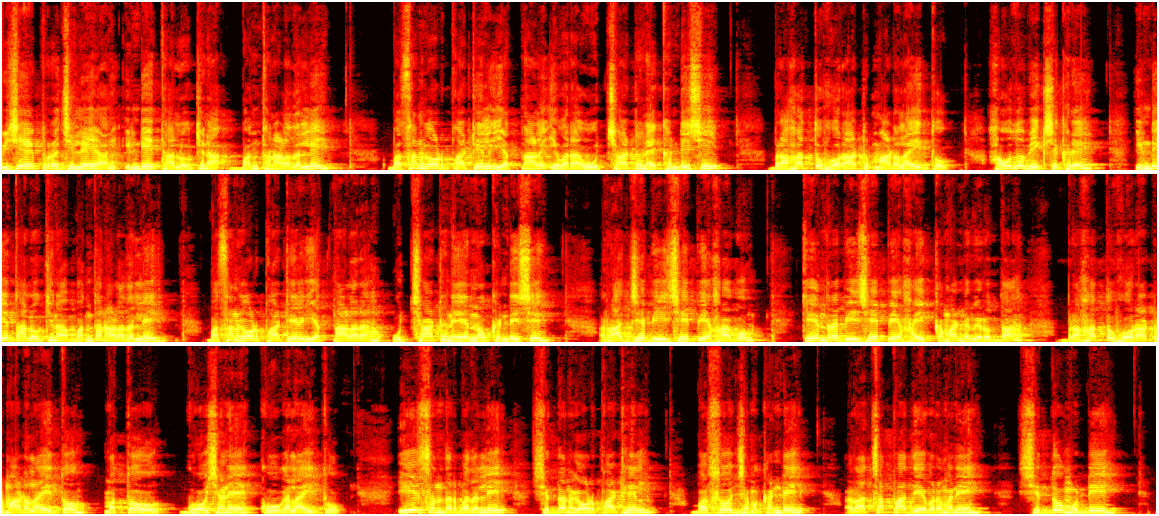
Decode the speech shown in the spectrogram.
ವಿಜಯಪುರ ಜಿಲ್ಲೆಯ ಇಂಡಿ ತಾಲೂಕಿನ ಬಂಥನಾಳದಲ್ಲಿ ಬಸನಗೌಡ ಪಾಟೀಲ್ ಯತ್ನಾಳ್ ಇವರ ಉಚ್ಚಾಟನೆ ಖಂಡಿಸಿ ಬೃಹತ್ ಹೋರಾಟ ಮಾಡಲಾಯಿತು. ಹೌದು ವೀಕ್ಷಕರೇ, ಇಂಡಿ ತಾಲೂಕಿನ ಬಂತನಾಳದಲ್ಲಿ ಬಸನಗೌಡ ಪಾಟೀಲ್ ಯತ್ನಾಳರ ಉಚ್ಚಾಟನೆಯನ್ನು ಖಂಡಿಸಿ ರಾಜ್ಯ ಬಿ ಜೆ ಪಿ ಹಾಗೂ ಕೇಂದ್ರ ಬಿ ಜೆ ಪಿ ಹೈಕಮಾಂಡ್ ವಿರುದ್ಧ ಬೃಹತ್ ಹೋರಾಟ ಮಾಡಲಾಯಿತು ಮತ್ತು ಘೋಷಣೆ ಕೂಗಲಾಯಿತು. ಈ ಸಂದರ್ಭದಲ್ಲಿ ಸಿದ್ದನಗೌಡ ಪಾಟೀಲ್, ಬಸು ಜಮಖಂಡಿ, ರಾಚಪ್ಪ ದೇವರಮನಿ, ಸಿದ್ದು ಮುಡ್ಡಿ,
